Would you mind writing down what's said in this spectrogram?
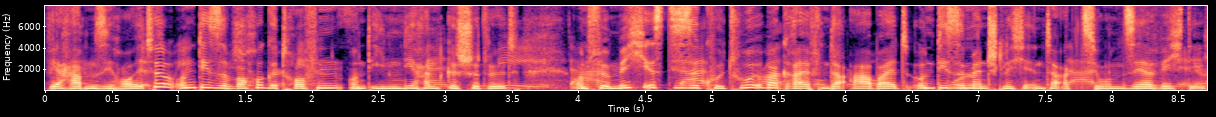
Wir haben sie heute und diese Woche getroffen und ihnen die Hand geschüttelt. Und für mich ist diese kulturübergreifende Arbeit und diese menschliche Interaktion sehr wichtig.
